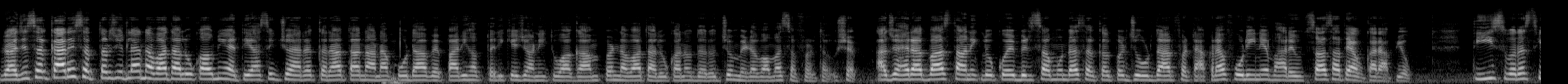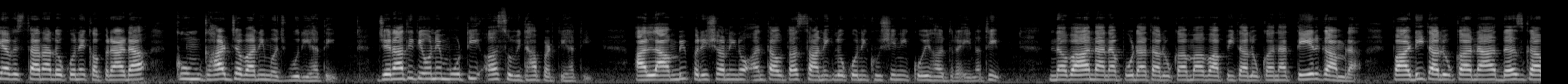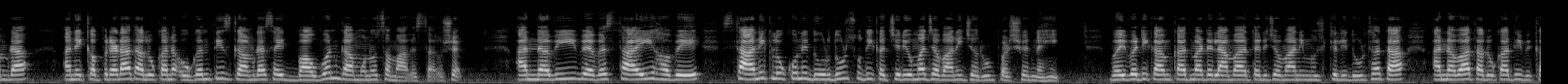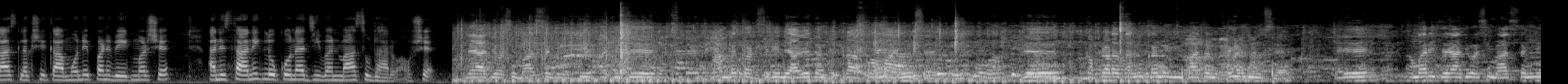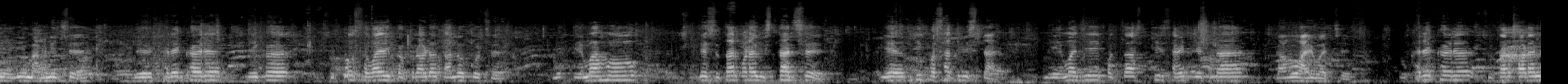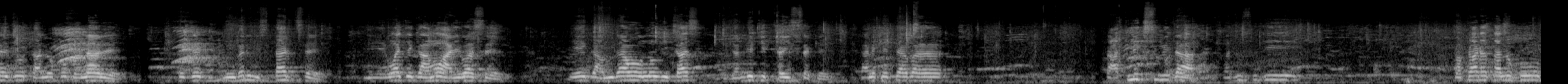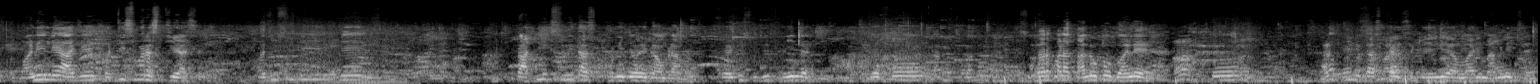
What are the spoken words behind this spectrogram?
રાજ્ય સરકારે સત્તર જેટલા નવા તાલુકાઓની ઐતિહાસિક જાહેરાત કરાતા નાના પોડા વેપારી હબ તરીકે જાણીતું આ ગામ પણ નવા તાલુકાનો દરજ્જો મેળવવામાં સફળ થયું છે. આ જાહેરાત બાદ સ્થાનિક લોકોએ બિરસા મુંડા સર્કલ પર જોરદાર ફટાકડા ફોડીને ભારે ઉત્સાહ સાથે આવકાર આપ્યો. ત્રીસ વર્ષથી આ વિસ્તારના લોકોને કપરાડા, કુંભઘાટ જવાની મજબૂરી હતી, જેનાથી તેઓને મોટી અસુવિધા પડતી હતી. આ લાંબી પરેશાનીનો અંત આવતા સ્થાનિક લોકોની ખુશીની કોઈ હદ રહી નથી. નવા નાનાપોડા તાલુકામાં વાપી તાલુકાના તેર ગામડા પારડી તાલુકાના દસ ગામડા અને કપરાડા તાલુકાના ઓગણત્રીસ ગામડા સહિત બાવન ગામોનો સમાવેશ થયો છે. આ નવી વ્યવસ્થાએ હવે સ્થાનિક લોકોને દૂર દૂર સુધી કચેરીઓમાં જવાની જરૂર પડશે નહીં. વહીવટી કામકાજ માટે લાંબા અંતરે જવાની મુશ્કેલી દૂર થતાં આ નવા તાલુકાથી વિકાસલક્ષી કામોને પણ વેગ મળશે અને સ્થાનિક લોકોના જીવનમાં સુધારો આવશે. જય આદિવાસી મહાસંઘ વતી આજે જે મામલતદારશ્રીને આવેદનપત્ર આપવામાં આવ્યું છે, જે કપરાડા તાલુકાનું વિભાજન થઈ રહ્યું છે, એ અમારી જય આદિવાસી મહાસંઘની એવી માગણી છે કે ખરેખર એક સૂકો સવાઈ કપરાડા તાલુકો છે એમાં હું જે સુતારપાડા વિસ્તાર છે, એ અતિ પસાત વિસ્તાર, ને એમાં જે પચાસથી સાઠ જેટલા ગામો આવ્યા છે, તો ખરેખર સુતારપાડાને જો તાલુકો બનાવે, તો જે ડુંગર વિસ્તાર છે એમાં જે ગામો આવ્યા છે, એ ગામડાઓનો વિકાસ જલ્દીથી થઈ શકે. કારણ કે ત્યાં પ્રાથમિક સુવિધા હજુ સુધી કપરાડા તાલુકો બનીને આજે પચીસ વર્ષ થયા છે. હજુ સુધી જે પ્રાથમિક સુવિધા થવી જોઈએ ગામડામાં એ હજુ સુધી થઈ નથી. લોકો સુધારપાડા તાલુકો બને, તો ઝડપથી વિકાસ થઈ શકે એવી અમારી માંગણી છે.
